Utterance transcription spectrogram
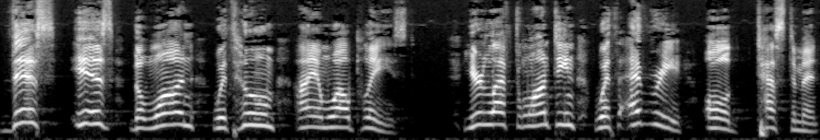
this is the one with whom I am well pleased. You're left wanting with every Old Testament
